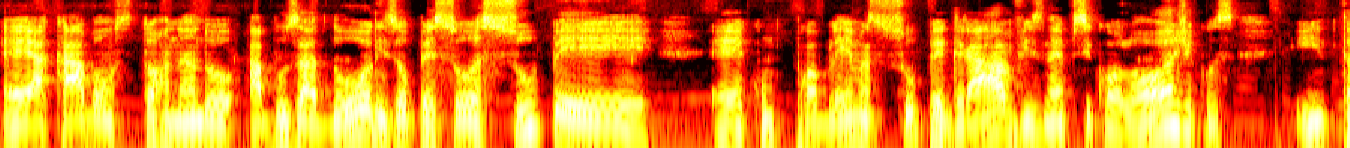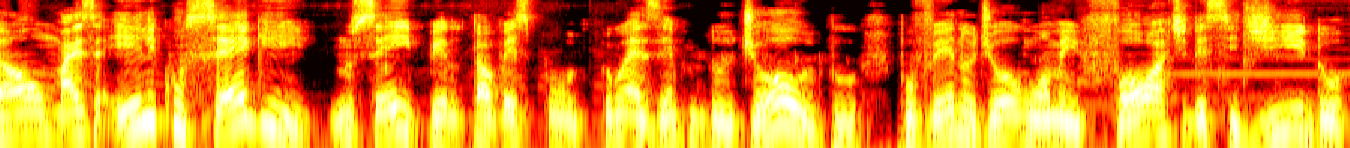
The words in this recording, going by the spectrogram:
é, acabam se tornando abusadores ou pessoas super é, com problemas super graves, né, psicológicos, então, mas ele consegue, não sei, pelo talvez por, por um exemplo do Joe, por, por ver no Joe um homem forte, decidido,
